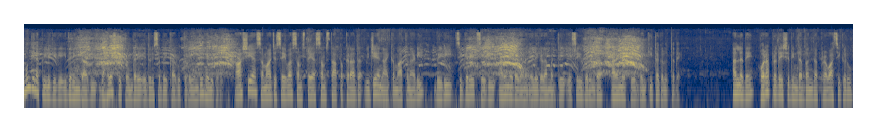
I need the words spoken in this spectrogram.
ಮುಂದಿನ ಪೀಳಿಗೆಗೆ ಇದರಿಂದಾಗಿ ಬಹಳಷ್ಟು ತೊಂದರೆ ಎದುರಿಸಬೇಕಾಗುತ್ತದೆ ಎಂದು ಹೇಳಿದರು. ಆಶಿಯಾ ಸಮಾಜ ಸೇವಾ ಸಂಸ್ಥೆಯ ಸಂಸ್ಥಾಪಕರಾದ ವಿಜಯ ನಾಯ್ಕ ಮಾತನಾಡಿ, ಬಿಡಿ, ಸಿಗರೇಟ್ ಸೇದಿ ಅರಣ್ಯದ ಒಣ ಎಲೆಗಳ ಮಧ್ಯೆ ಎಸೆಯುವುದರಿಂದ ಅರಣ್ಯಕ್ಕೆ ಬೆಂಕಿ ತಗಲುತ್ತದೆ. ಅಲ್ಲದೆ, ಹೊರ ಪ್ರದೇಶದಿಂದ ಬಂದ ಪ್ರವಾಸಿಗರು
